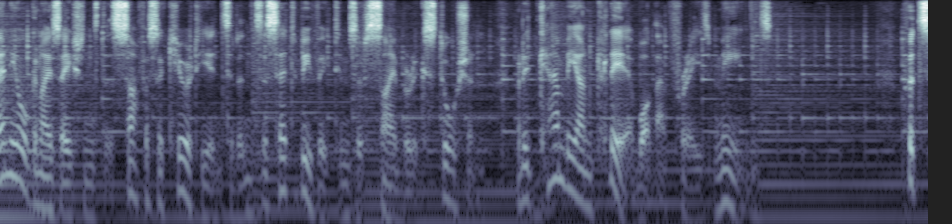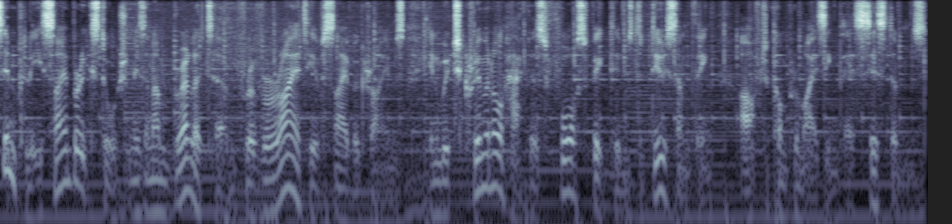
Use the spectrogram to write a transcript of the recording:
Many organisations that suffer security incidents are said to be victims of cyber extortion, but it can be unclear what that phrase means. Put simply, cyber extortion is an umbrella term for a variety of cybercrimes in which criminal hackers force victims to do something after compromising their systems.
